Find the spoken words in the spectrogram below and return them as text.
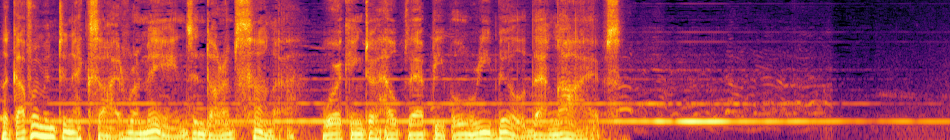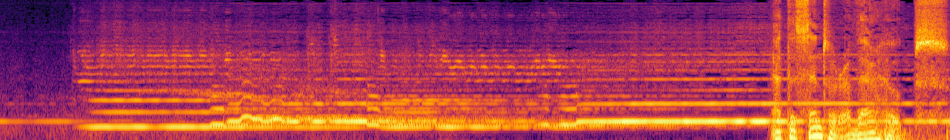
The government in exile remains in Dharamsala, working to help their people rebuild their lives. At the center of their hopes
